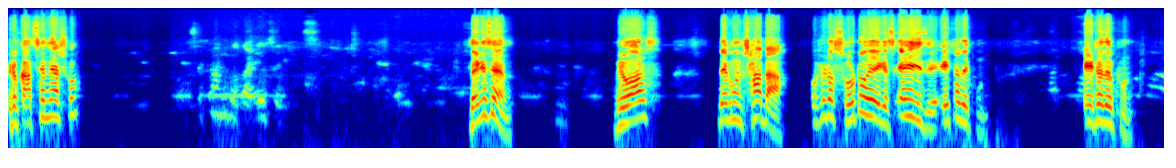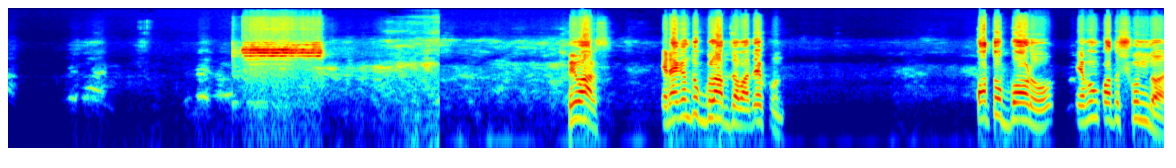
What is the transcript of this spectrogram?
একটু কাছে নিয়ে আসো। দেখেছেন ভিউয়ার্স দেখুন সাদা, ও সেটা ছোট হয়ে গেছে। এই যে, এটা দেখুন এটা দেখুন। ভিউয়ার্স এটা কিন্তু গোলাপ জবা, দেখুন। কত বড় এবং কত সুন্দর।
